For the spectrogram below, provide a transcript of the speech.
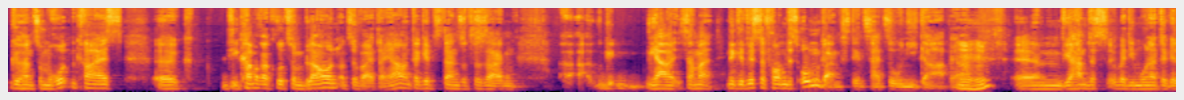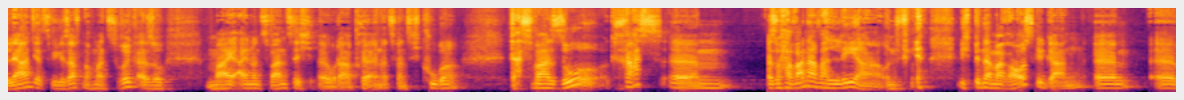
gehören zum roten Kreis, äh, die Kameracrew zum Blauen und so weiter, ja. Und da gibt's dann sozusagen, äh, ja, ich sag mal, eine gewisse Form des Umgangs, den es halt so nie gab. Ja. Mhm. Ähm, wir haben das über die Monate gelernt. Jetzt, wie gesagt, nochmal zurück. Also Mai 21 äh, oder April 21 Kuba. Das war so krass. Ähm, also Havanna war leer und wir, ich bin da mal rausgegangen. Ähm, äh,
